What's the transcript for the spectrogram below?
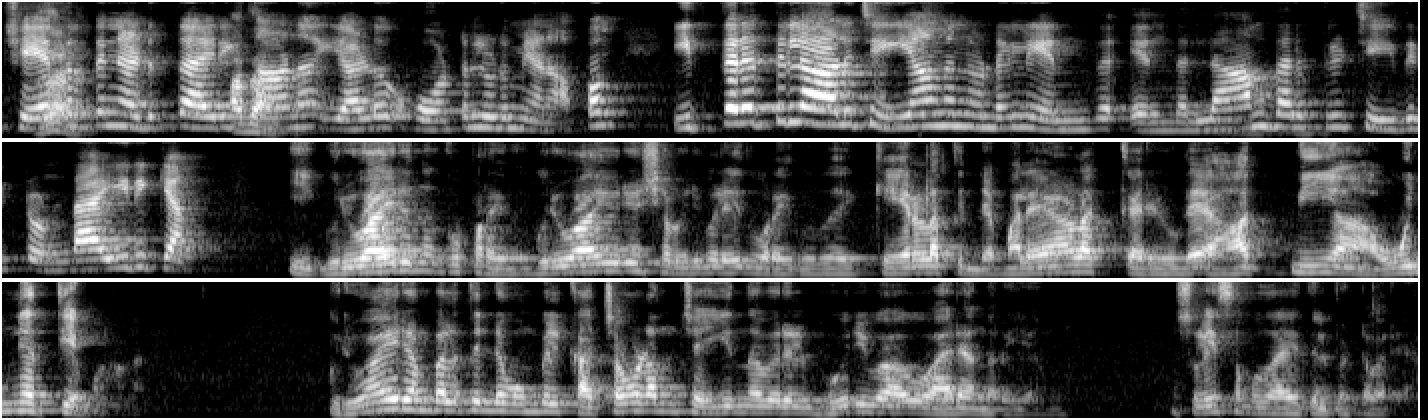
ക്ഷേത്രത്തിനടുത്തായിരിക്കാണ് ഇയാൾ ഹോട്ടൽ ഉടമയാണ് അപ്പം ഇത്തരത്തിൽ ആൾ ചെയ്യാമെന്നുണ്ടെങ്കിൽ എന്ത് എന്തെല്ലാം തരത്തിൽ ചെയ്തിട്ടുണ്ടായിരിക്കാം? ഈ ഗുരുവായൂർ എന്നൊക്കെ പറയുന്നത് ഗുരുവായൂർ ശബരിമല എന്ന് പറയുന്നത് കേരളത്തിന്റെ മലയാളക്കരയുടെ ആത്മീയ ഔന്നത്യമാണ്. ഗുരുവായൂർ അമ്പലത്തിന്റെ മുമ്പിൽ കച്ചവടം ചെയ്യുന്നവരിൽ ഭൂരിഭാഗവും ആരാന്നറിയാമോ? മുസ്ലിം സമുദായത്തിൽപ്പെട്ടവരാണ്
